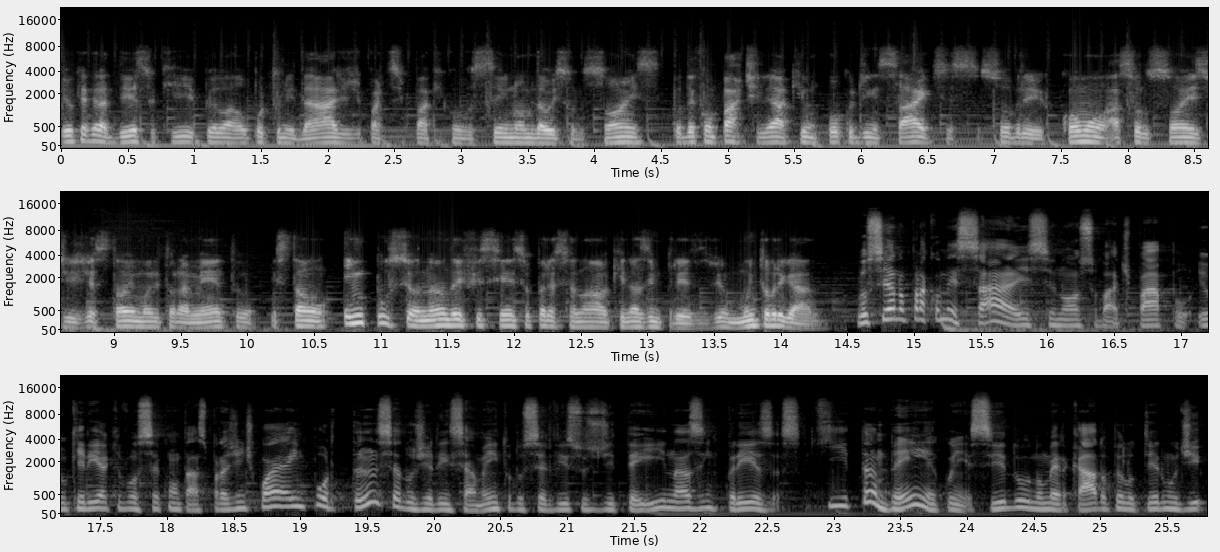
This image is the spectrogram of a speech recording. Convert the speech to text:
Eu que agradeço aqui pela oportunidade de participar aqui com você em nome da Oi Soluções, poder compartilhar aqui um pouco de insights sobre como as soluções de gestão e monitoramento estão impulsionando a eficiência operacional aqui nas empresas, viu? Muito obrigado. Luciano, para começar esse nosso bate-papo, eu queria que você contasse para a gente qual é a importância do gerenciamento dos serviços de TI nas empresas, que também é conhecido no mercado pelo termo de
